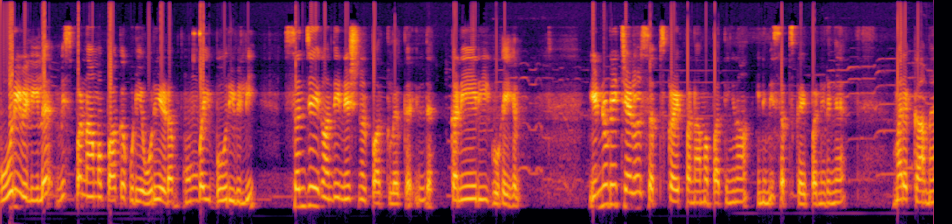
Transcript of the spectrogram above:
போரிவெளியில் மிஸ் பண்ணாமல் பார்க்கக்கூடிய ஒரு இடம் மும்பை போரிவெளி சஞ்சய் காந்தி நேஷனல் பார்க்கில் இருக்க இந்த கனேரி குகைகள். என்னுடைய சேனல் சப்ஸ்கிரைப் பண்ணாம பார்த்தீங்கன்னா இனிமேல் சப்ஸ்கிரைப் பண்ணிடுங்க. மறக்காம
